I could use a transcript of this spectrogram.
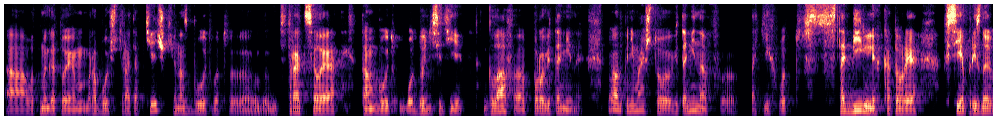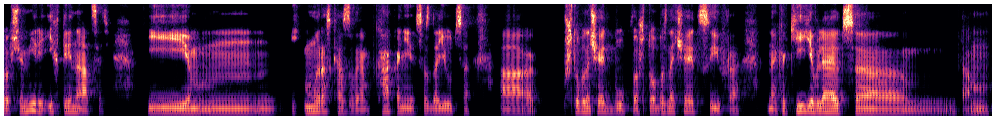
А, вот мы готовим рабочую тетрадь аптечки, у нас будет вот э, тетрадь целая, там будет вот до 10 глав э, про витамины. Но надо понимать, что витаминов э, таких вот стабильных, которые все признают во всем мире, их 13. И мы рассказываем, как они создаются, а, что обозначает буква, что обозначает цифра, какие являются там,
